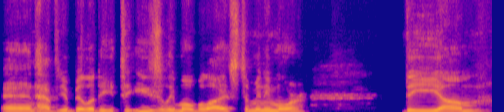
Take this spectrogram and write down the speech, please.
and have the ability to easily mobilize to many more. The um,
